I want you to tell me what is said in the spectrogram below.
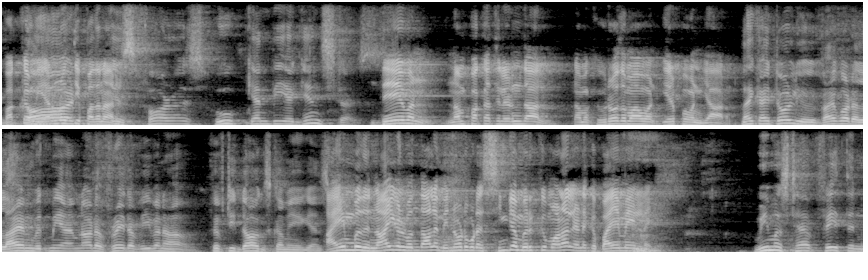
பக்கம் God 216. is for us, who can be against us? தேவன் நம் பக்கத்தில் இருந்தால் நமக்கு விரோதமாக இருப்பவன் யார் Like I told you, if I've got a lion with me, I'm not afraid of even uh, 50 dogs coming against me. ஐம்பது நாய்கள் வந்தாலும் என்னோடு கூட சிங்கம் இருக்குமானால் எனக்கு பயமே இல்லை We must have faith in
